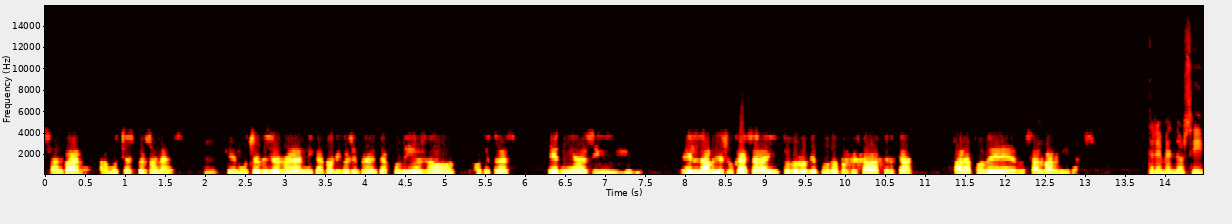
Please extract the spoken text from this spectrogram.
salvar a muchas personas, hmm. que muchos de ellos no eran ni católicos, simplemente judíos, ¿no? O de otras etnias y, él abrió su casa y todo lo que pudo porque estaba cerca para poder salvar hmm. vidas. Tremendo, sí.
